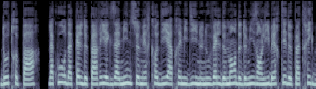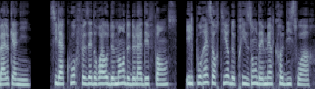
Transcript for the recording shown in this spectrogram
D'autre part, la Cour d'appel de Paris examine ce mercredi après-midi une nouvelle demande de mise en liberté de Patrick Balkany. Si la Cour faisait droit aux demandes de la défense, il pourrait sortir de prison dès mercredi soir.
